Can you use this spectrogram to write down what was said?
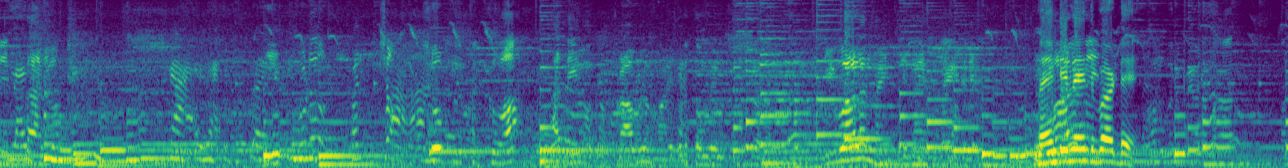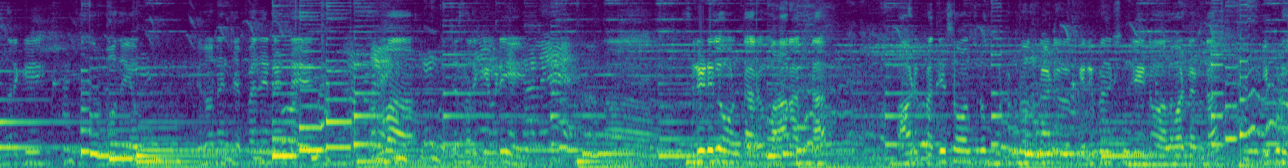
చేస్తారు ఇప్పుడు కొంచెం చూపులు తక్కువ అది ఒక ప్రాబ్లం ఇప్పుడు తొంభై ఇవాళ ninety nine ninety ninth birthday ఓం గురుభ్యో నమః. అందరికీ శుభోదయం. ఈరోజు నేను చెప్పేది ఏంటంటే అమ్మ వచ్చేసరికి ఈవిడి ఆ, షిరిడిలో ఉంటారు మహారాష్ట్ర. ఆవిడ ప్రతి సంవత్సరం పుట్టినరోజు నాడు గిరి ప్రదక్షిణ చేయడం అలవాటంట. ఇప్పుడు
